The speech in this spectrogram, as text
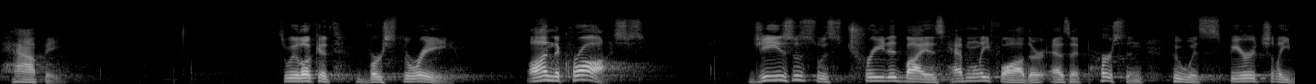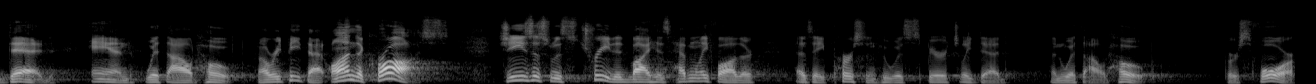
happy. So we look at verse 3. On the cross, Jesus was treated by his heavenly Father as a person who was spiritually dead and without hope. I'll repeat that. On the cross, Jesus was treated by his heavenly Father as a person who was spiritually dead and without hope. Verse 4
